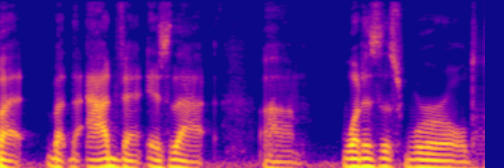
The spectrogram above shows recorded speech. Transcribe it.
but but the Advent is that um, what is this world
